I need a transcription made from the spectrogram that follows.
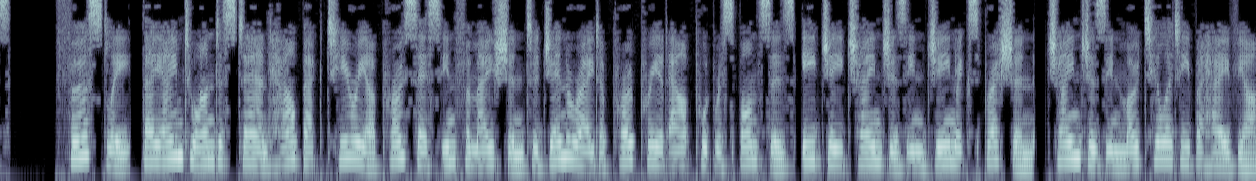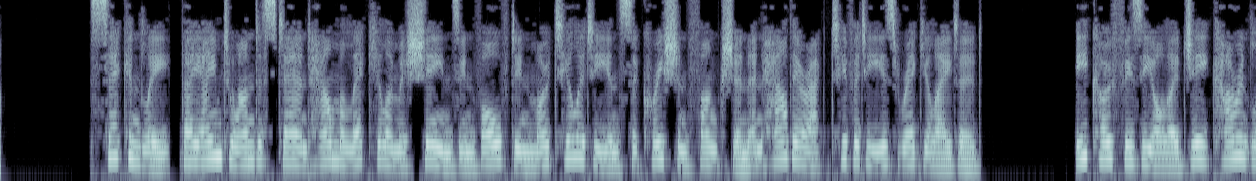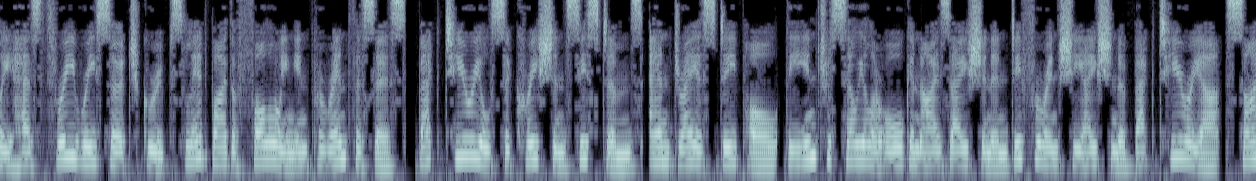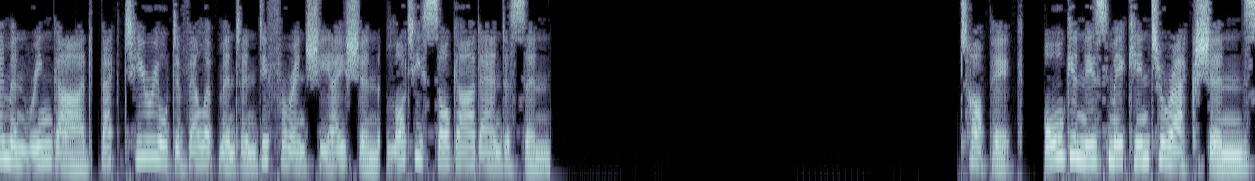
Firstly, they aim to understand how bacteria process information to generate appropriate output responses e.g. changes in gene expression, changes in motility behavior. Secondly, they aim to understand how molecular machines involved in motility and secretion function and how their activity is regulated. Ecophysiology currently has three research groups led by the following in parenthesis, Bacterial Secretion Systems Andreas Diepold the Intracellular Organization and Differentiation of Bacteria Simon Ringgaard Bacterial Development and Differentiation Lotte Sogaard Andersen Organismic interactions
